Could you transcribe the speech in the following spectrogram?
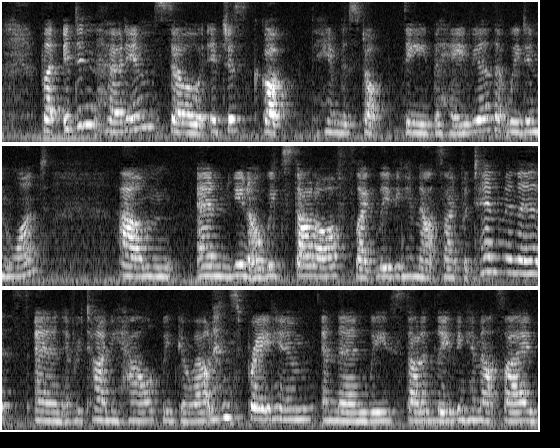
but it didn't hurt him, so it just got him to stop the behavior that we didn't want. Um, and you know, we'd start off like leaving him outside for 10 minutes, and every time he howled, we'd go out and spray him, and then we started leaving him outside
